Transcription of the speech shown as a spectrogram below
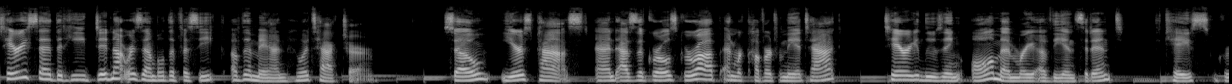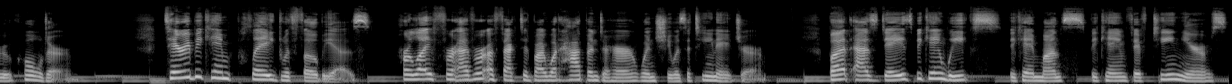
Terry said that he did not resemble the physique of the man who attacked her. So, years passed, and as the girls grew up and recovered from the attack, Terry losing all memory of the incident, the case grew colder. Terry became plagued with phobias, her life forever affected by what happened to her when she was a teenager. But as days became weeks, became months, became 15 years,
